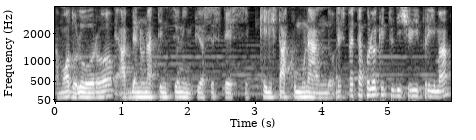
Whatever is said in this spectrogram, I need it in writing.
a modo loro abbiano un'attenzione in più a se stessi che li sta accomunando. Rispetto a quello che tu dicevi prima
